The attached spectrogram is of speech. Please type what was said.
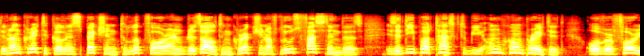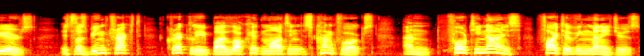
The non-critical inspection to look for and result in correction of loose fasteners is a depot task to be incorporated over four years. It was being tracked correctly by Lockheed Martin Skunk Works and 49th fighter wing managers,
